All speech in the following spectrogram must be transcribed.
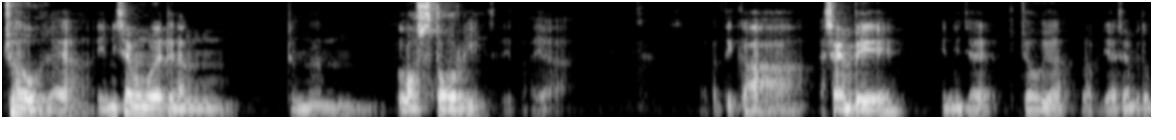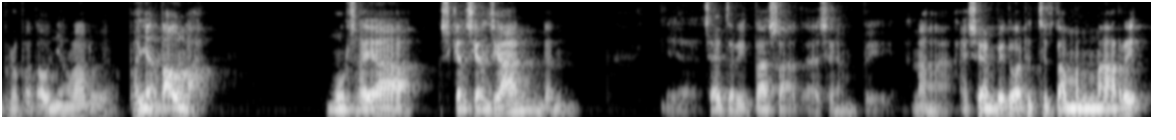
jauh saya. Ini saya memulai dengan dengan love story cerita ya. Ketika SMP ini jauh ya, berarti SMP itu berapa tahun yang lalu ya? Banyak tahun lah. Umur saya sekian-sekian-sekian dan ya, saya cerita saat SMP. Nah, SMP itu ada cerita menarik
